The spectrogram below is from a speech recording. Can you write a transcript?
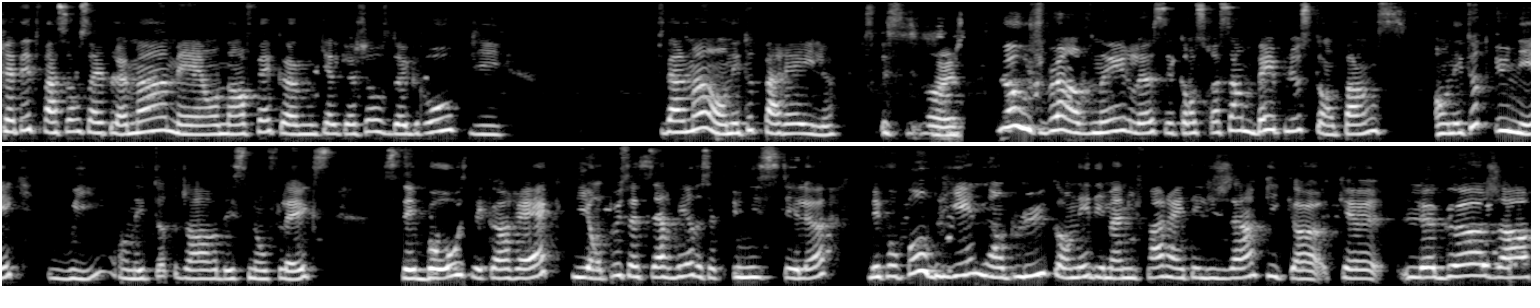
traiter de façon simplement, mais on en fait comme quelque chose de gros, puis finalement, on est tous pareils. Là. là où je veux en venir, c'est qu'on se ressemble bien plus qu'on pense. On est tous uniques, oui, on est tous genre des snowflakes, c'est beau, c'est correct, puis on peut se servir de cette unicité-là. Mais il faut pas oublier non plus qu'on est des mammifères intelligents, puis que, que, le gars, genre,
